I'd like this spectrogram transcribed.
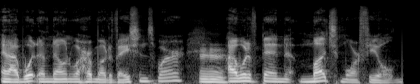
and I wouldn't have known what her motivations were, mm-hmm. I would have been much more fueled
